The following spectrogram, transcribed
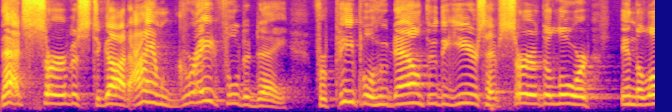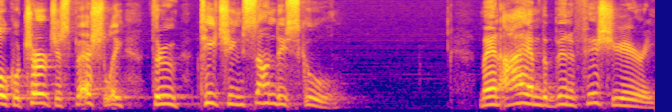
that's service to God. I am grateful today for people who, down through the years, have served the Lord in the local church, especially through teaching Sunday school. Man, I am the beneficiary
